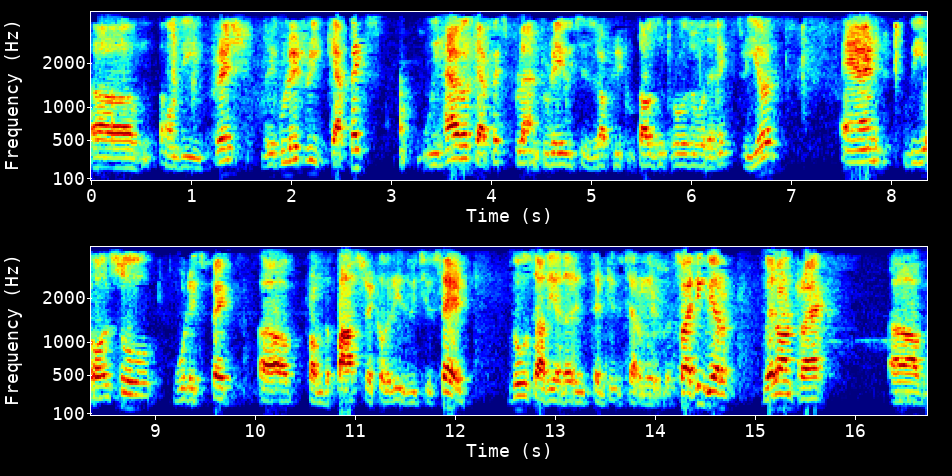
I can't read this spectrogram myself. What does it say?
um, on the fresh regulatory capex. We have a capex plan today which is roughly 2,000 crores over the next three years. And we also would expect uh, from the past recoveries, which you said, those are the other incentives which are available. So I think we are well on track uh,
